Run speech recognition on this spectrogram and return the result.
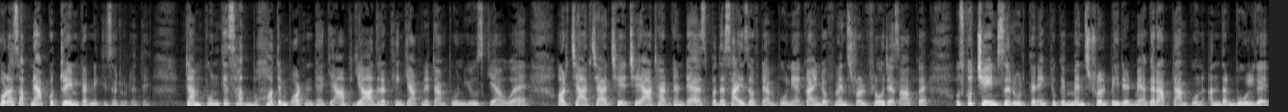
थोड़ा सा अपने आप को ट्रेन करने की ज़रूरत है। टैम्पून के साथ बहुत इंपॉर्टेंट है कि आप याद रखें कि आपने टैम्पून यूज़ किया हुआ है। और चार चार छः छः आठ आठ घंटे as per the size of tampon या काइंड ऑफ़ मेंस्ट्रुअल फ्लो जैसा आपका है, उसको चेंज ज़रूर करें, क्योंकि मेंस्ट्रुअल पीरियड में अगर आप टैम्पून अंदर भूल गए,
